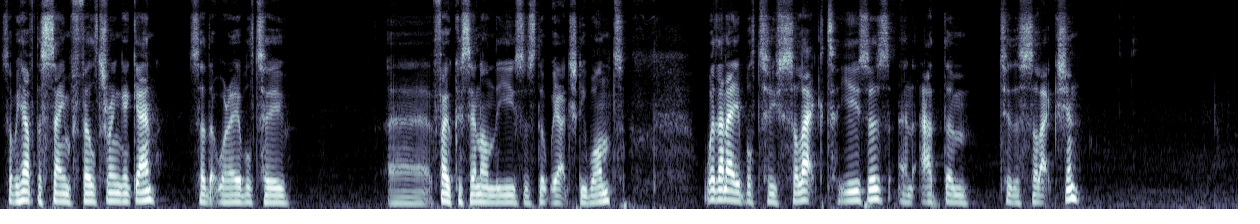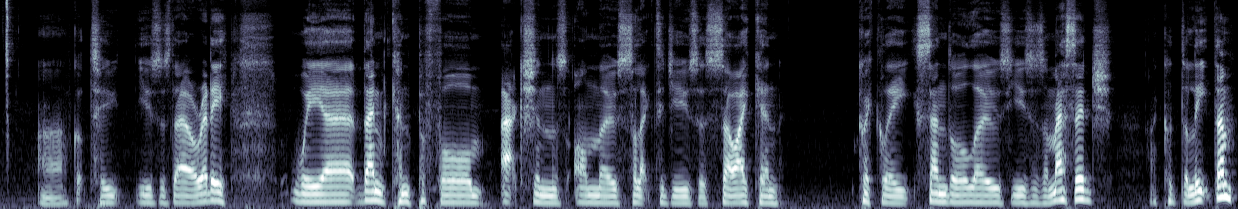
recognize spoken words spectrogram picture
So we have the same filtering again so that we're able to uh, focus in on the users that we actually want. We're then able to select users and add them to the selection. Uh, I've got two users there already. We uh, then can perform actions on those selected users. So I can quickly send all those users a message. I could delete them,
